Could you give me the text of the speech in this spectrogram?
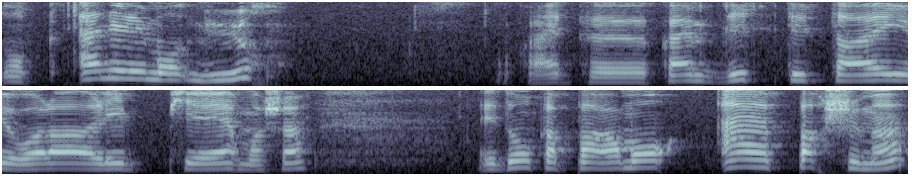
donc un élément de mur. avec euh, quand même des détails, voilà les pierres, machin. Et donc apparemment un parchemin.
